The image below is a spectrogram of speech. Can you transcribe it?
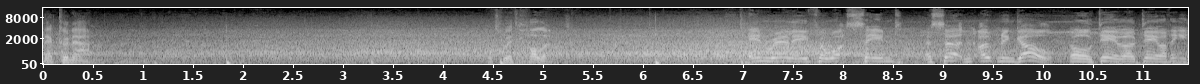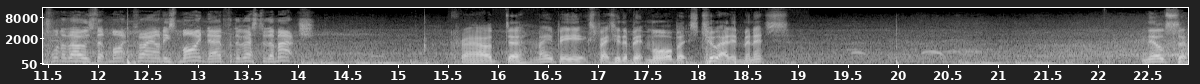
Nekuna. With Holland. In really for what seemed a certain opening goal. Oh dear, oh dear, I think it's one of those that might play on his mind now for the rest of the match. Crowd uh, maybe expected a bit more, but it's two added minutes. Nilsson.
